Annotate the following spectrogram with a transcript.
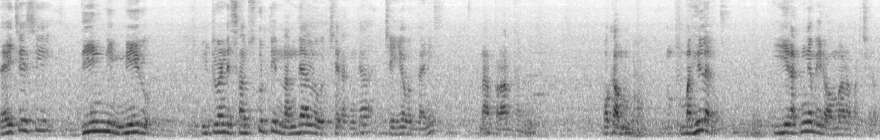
దయచేసి దీన్ని మీరు ఇటువంటి సంస్కృతి నంద్యాలలో వచ్చే రకంగా చేయవద్దని నా ప్రార్థన. ఒక మహిళను ఈ రకంగా మీరు అవమానపరచడం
